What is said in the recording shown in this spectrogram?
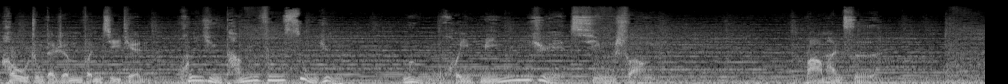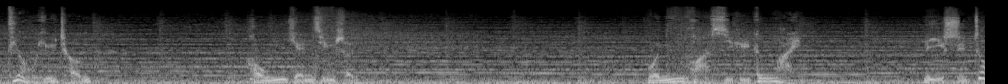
厚重的人文积淀，辉映唐风宋韵，梦回明月清霜。八幡寺、钓鱼城、红岩精神。文化系于根脉，历史照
